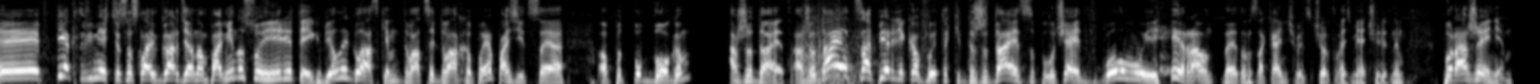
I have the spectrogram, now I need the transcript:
Эффект вместе со Слайд Гардианом по минусу и ретейк. Белые глазки. 22 хп. Позиция а, под поп-догом. Ожидает. Ожидает соперников и таки дожидается. Получает в голову. И, и раунд на этом заканчивается, черт возьми, очередным поражением.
